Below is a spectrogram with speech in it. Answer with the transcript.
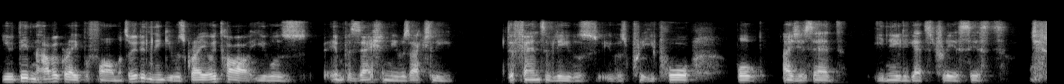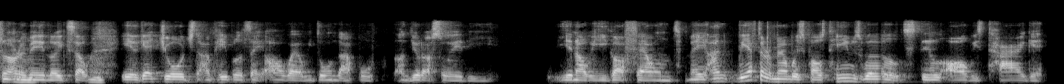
He didn't have a great performance. I didn't think he was great. I thought he was in possession. He was actually defensively, he was he was pretty poor. But as you said, he nearly gets three assists. Do you know what mm. I mean? Like, so mm. he'll get judged, and people will say, "Oh, well, we done that," but on the other side, he, you know, he got found. And we have to remember, I suppose, teams will still always target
